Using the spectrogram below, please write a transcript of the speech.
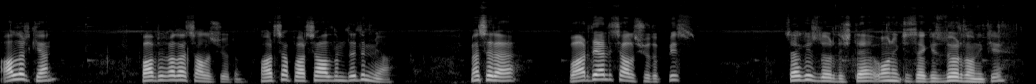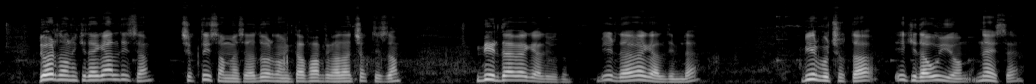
alırken fabrikada çalışıyordum. Parça parça aldım dedim ya. Mesela vardiyalı çalışıyorduk biz. 8-4 işte 12-8 4-12. 4-12'de geldiysem çıktıysam mesela 4-12'de fabrikadan çıktıysam bir de eve geliyordum. Bir de eve geldiğimde bir buçukta, iki de uyuyorum. Neyse.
